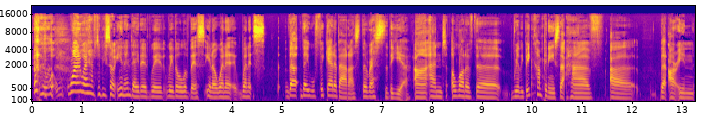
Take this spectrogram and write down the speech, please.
why do I have to be so inundated with, with all of this? You know, when it when it's that they will forget about us the rest of the year. Uh, and a lot of the really big companies that have uh, that are in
